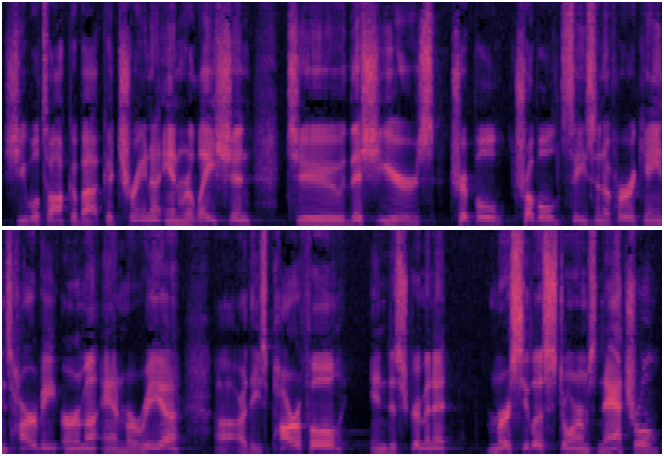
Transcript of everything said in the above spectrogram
She will talk about Katrina in relation to this year's triple troubled season of hurricanes Harvey, Irma, and Maria. Uh, are these powerful, indiscriminate, merciless storms natural?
